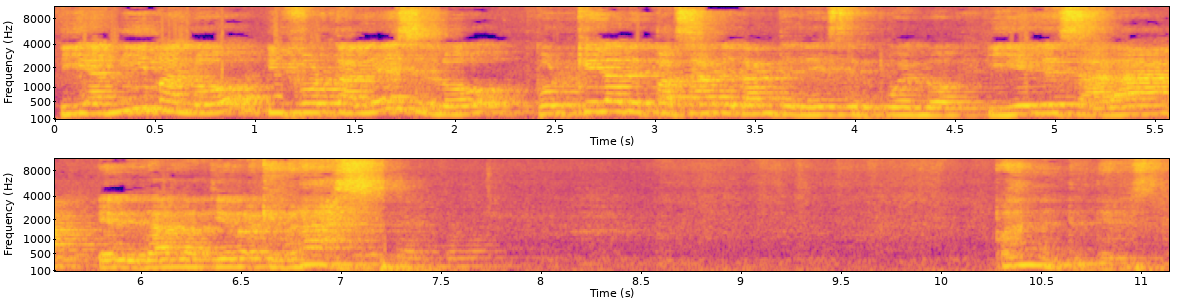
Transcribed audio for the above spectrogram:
y anímalo y fortalecelo, porque él ha de pasar delante de este pueblo y él les hará heredar la tierra que verás. ¿Pueden entender esto?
